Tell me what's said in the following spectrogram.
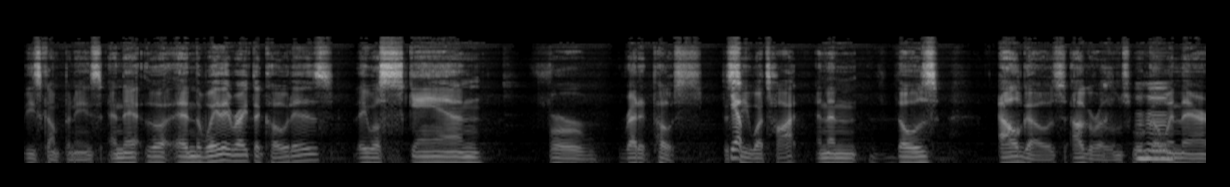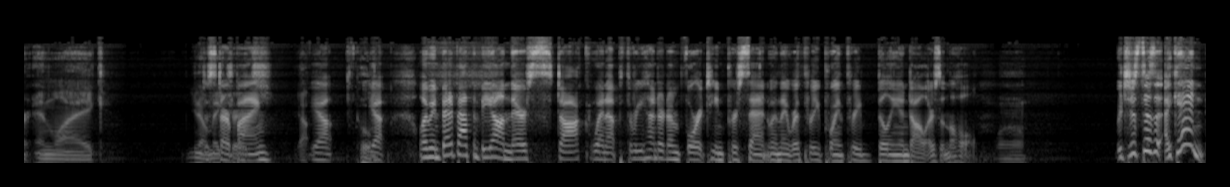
these companies, and they, and the way they write the code is they will scan for Reddit posts to Yep. see what's hot, and then those algos algorithms will go in there and like you know to make Mm-hmm. start trades. buying. Yeah. Yeah. Cool. Yeah. Well, I mean, Bed Bath and Beyond, their stock went up 314% when they were $3.3 billion in the hole. Wow. Which just doesn't, again,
